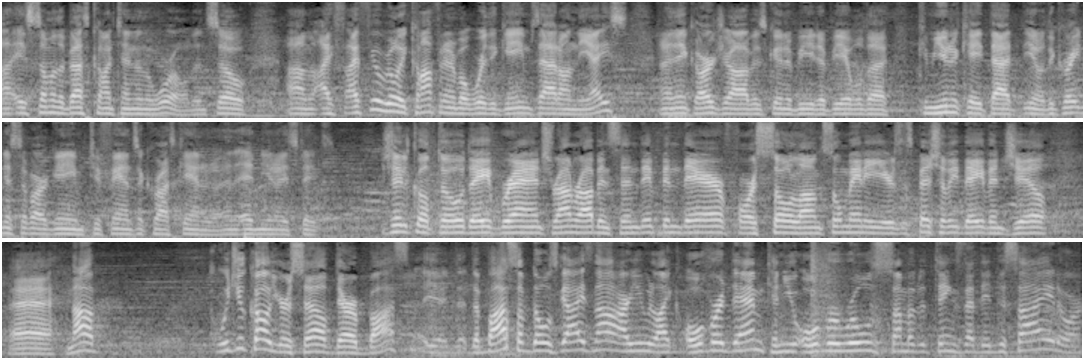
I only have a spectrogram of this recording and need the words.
uh, is some of the best content in the world, and so um, I, I feel really confident about where the game's at on the ice, and I think our job is going to be to be able to communicate that you know the greatness of our game to fans across Canada and, and the United States. Gilles Coteau, Dave Branch, Ron Robinson, they've been there for so long, so many years, especially Dave and Jill. Uh, now, would you call yourself their boss? The boss of those guys now? Are you like over them? Can you overrule some of the things that they decide or?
